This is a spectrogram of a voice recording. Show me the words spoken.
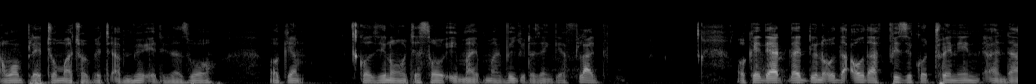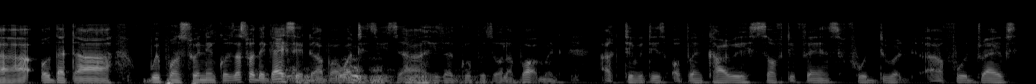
I won't play too much of it. I've muted it as well. Okay, because you know, just so it, my my video doesn't get flagged. Okay, they're, they're doing all that all that physical training and uh, all that uh, weapons training because that's what the guy said about what is his uh, his uh, group is all about, man. Activities, open carry, self defense, food uh, food drives,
